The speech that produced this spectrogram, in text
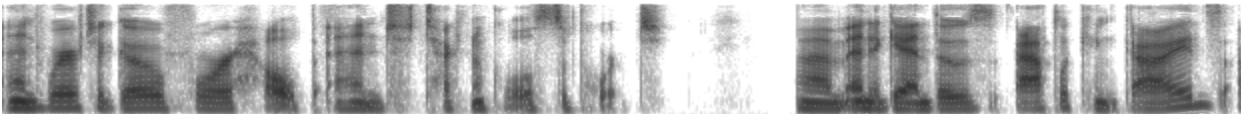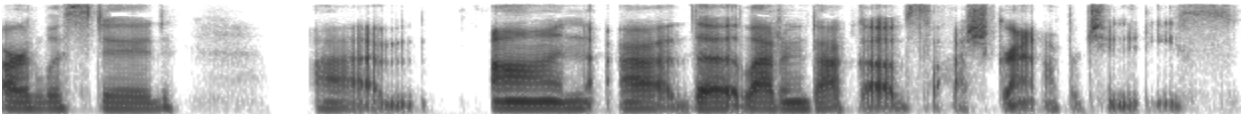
and where to go for help and technical support. Um, and again, those applicant guides are listed um, on uh, the loudoun.gov slash grant opportunities.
